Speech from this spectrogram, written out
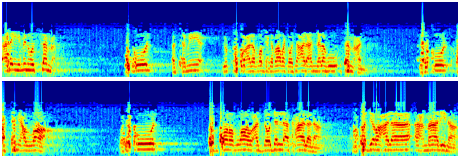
عليه منه السمع. تقول السميع يطلق على الرب تبارك وتعالى أن له سمعا. فتقول قد سمع الله. وتقول أبصر الله عز وجل أفعالنا وقدر على أعمالنا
